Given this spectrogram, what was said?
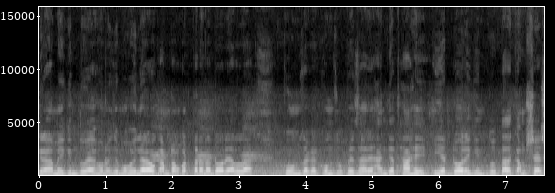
গ্রামে কিন্তু এখন ওই যে মহিলারাও কাম টাম করতে পারে না, ডরে আল্লাহ। কোন জায়গায় কোন ঝোপে ঝাড়ে হাইন্দা থাহে, ইয়ার ডরে কিন্তু তার কাম শেষ।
